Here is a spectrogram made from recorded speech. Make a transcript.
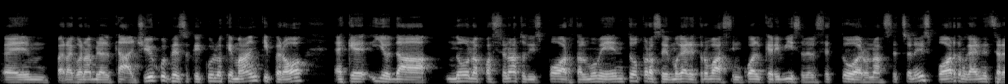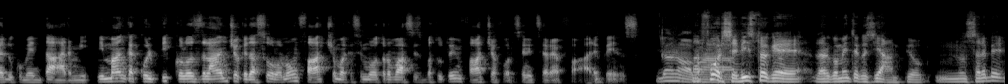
è paragonabile al calcio. Io penso che quello che manchi, però, è che io da non appassionato di sport al momento, però se magari trovassi in qualche rivista del settore una sezione di sport, magari inizierei a documentarmi. Mi manca quel piccolo slancio che da solo non faccio, ma che se me lo trovassi sbattuto in faccia, forse inizierei a fare, penso. No, no, ma, ma, forse, visto che l'argomento è così ampio, non sarebbe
